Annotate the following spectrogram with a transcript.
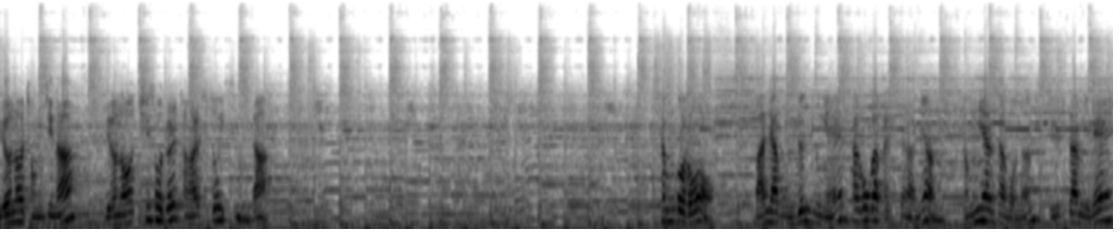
면허 정지나 면허 취소를 당할 수도 있습니다. 참고로 만약 운전 중에 사고가 발생하면 경미한 사고는 131에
